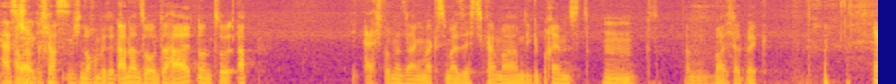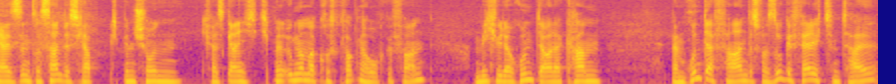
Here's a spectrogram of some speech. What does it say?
Ja, ist Aber schon ich habe mich noch mit den anderen so unterhalten und so ab, ja, ich würde mal sagen, maximal 60 km haben die gebremst. Mhm. Und dann war ich halt weg. Ja, es ist interessant, ist, ich, hab, ich bin schon, ich weiß gar nicht, ich bin irgendwann mal Großglockner hochgefahren und mich wieder runter und da kam beim Runterfahren, das war so gefährlich zum Teil,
